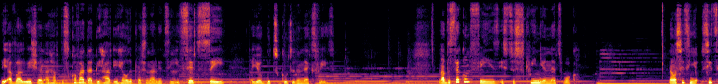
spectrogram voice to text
the evaluation and have discovered that they have a healthy personality, it's safe to say that you're good to go to the next phase. Now, the second phase is to screen your network. Now, sit in your sit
